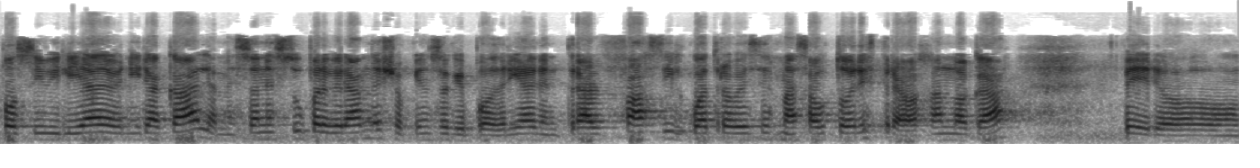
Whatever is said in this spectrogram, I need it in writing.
posibilidad de venir acá, la mesón es súper grande, yo pienso que podrían entrar fácil cuatro veces más autores trabajando acá, pero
